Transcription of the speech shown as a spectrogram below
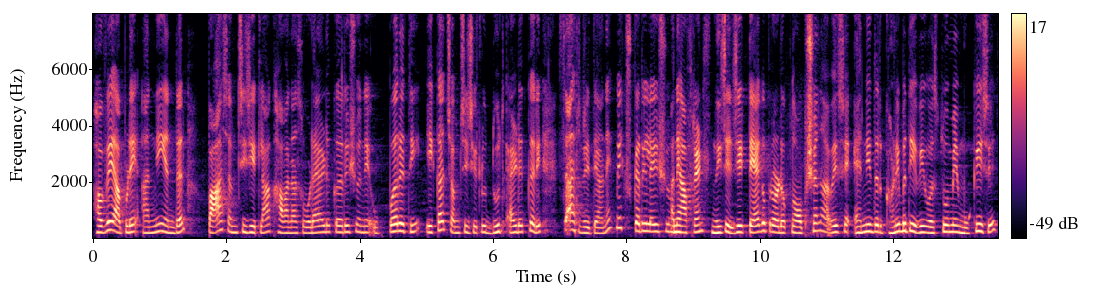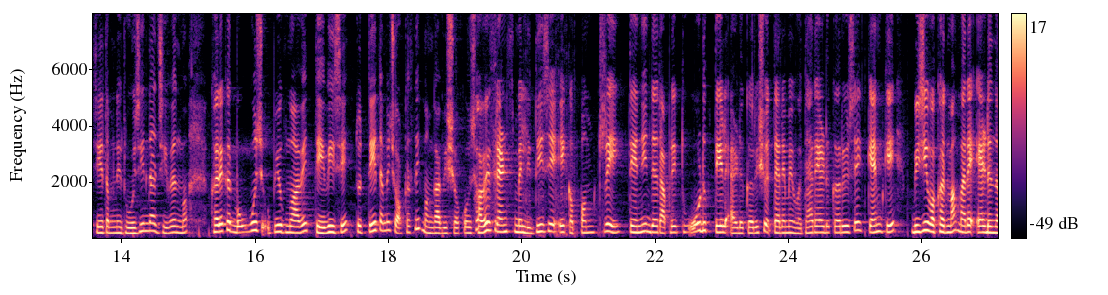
હવે આપણે આની અંદર પાંચ ચમચી જેટલા ખાવાના સોડા એડ કરીશું અને ઉપરથી એકાદ ચમચી જેટલું દૂધ એડ કરી સારી રીતે આને મિક્સ કરી લઈશું. અને આ ફ્રેન્ડ્સ નીચે જે ટેગ પ્રોડક્ટનો ઓપ્શન આવે છે, એની અંદર ઘણી બધી એવી વસ્તુઓ મેં મૂકી છે, જે તમને રોજિંદા જીવનમાં ખરેખર બહુ જ ઉપયોગમાં આવે તેવી છે. તો તે તમે ચોક્કસથી મંગાવી શકો છો. હવે ફ્રેન્ડ્સ મેં લીધી છે એક અપમ ટ્રે તેની અંદર આપણે થોડુંક તેલ એડ કરીશું. અત્યારે મેં વધારે એડ કર્યું છે, કેમ કે બીજી વખતમાં મારે એડ ન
